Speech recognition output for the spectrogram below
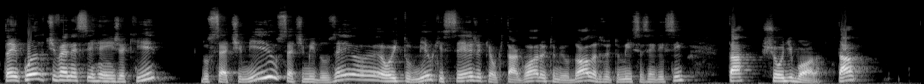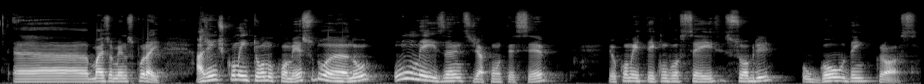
Então, enquanto tiver nesse range aqui, dos 7 mil, 7.200, 8 mil que seja, que é o que está agora, 8 mil dólares, 8.065, tá show de bola, tá? Uh, mais ou menos por aí. A gente comentou no começo do ano, um mês antes de acontecer, eu comentei com vocês sobre o Golden Cross.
